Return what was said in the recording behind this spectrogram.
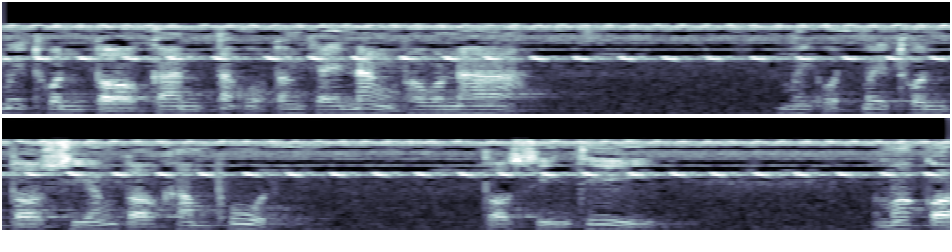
ไม่ทนต่อการตั้งอกตั้งใจนั่งภาวนา ไม่อดไม่ทนต่อเสียงต่อคำพูด ต่อสิ่งที่มาก่อ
